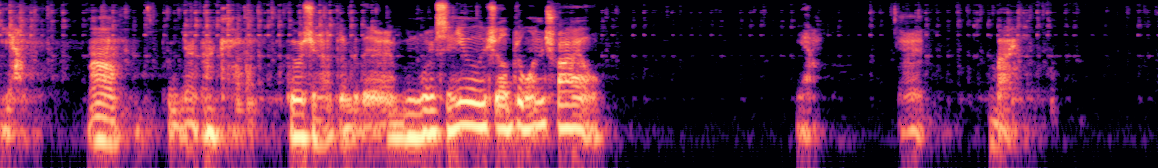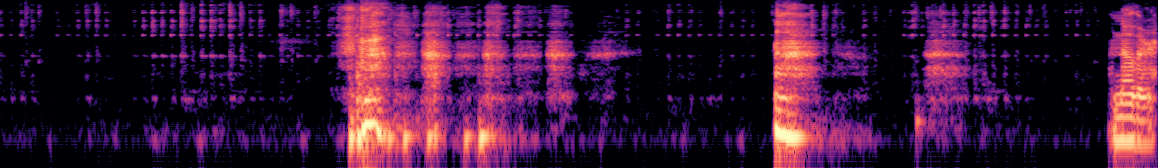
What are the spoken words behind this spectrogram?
Yeah. Oh, okay. Of course you're not gonna be there. I've seen you show up to one trial. Another.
